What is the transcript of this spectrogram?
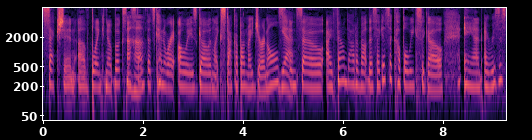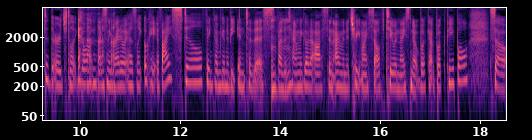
section of blank notebooks and Uh-huh. stuff. That's kind of where I always go and like stock up on my journals. Yeah. And so I found out about this, I guess, a couple weeks ago, and I resisted the urge to like go out and buy something right away. I was like, okay, if I still think I'm going to be into this by Mm-hmm. the time we go to Austin, I'm going to treat myself to a nice notebook at Book People. So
